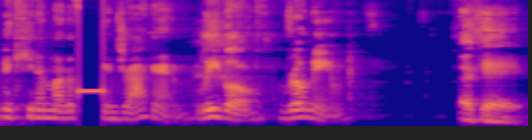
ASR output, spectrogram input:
Nikita motherfucking Dragun. Legal, real name. Okay,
